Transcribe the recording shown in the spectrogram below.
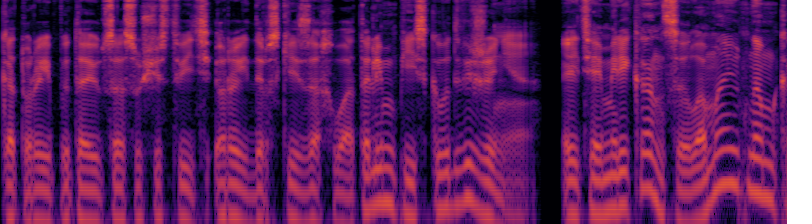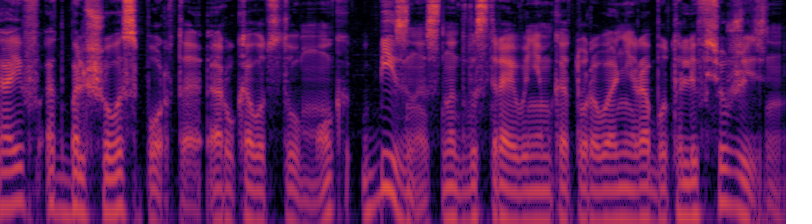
которые пытаются осуществить рейдерский захват олимпийского движения. Эти американцы ломают нам кайф от большого спорта, а руководству МОК – бизнес, над выстраиванием которого они работали всю жизнь.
